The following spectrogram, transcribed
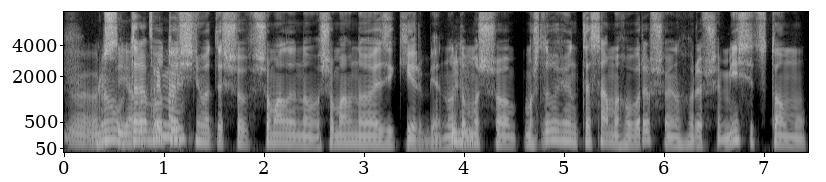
Е, ну, Росія ну, треба отримає. уточнювати, що що мали що мав на увазі Кірбі. Ну, uh тому що, можливо, він те саме говорив, що він говорив ще місяць тому.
